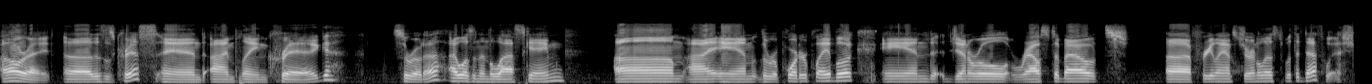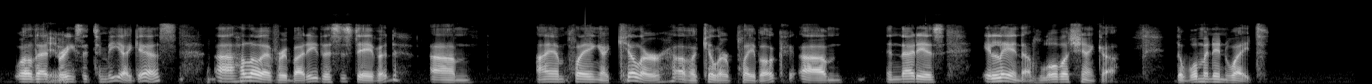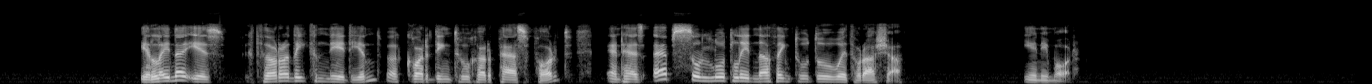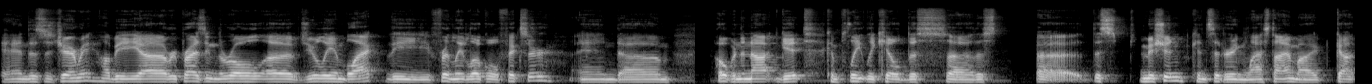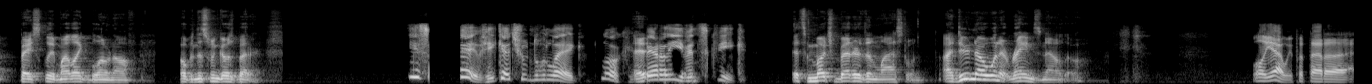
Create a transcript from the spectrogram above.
All right. Uh, this is Chris, and I'm playing Craig Sirota. I wasn't in the last game. Um, I am the reporter playbook and general roustabout uh, freelance journalist with a death wish. Well, that Yeah. brings it to me, I guess. Uh, hello, everybody. This is David. Um, I am playing a killer of a killer playbook, um, and that is Elena Lobacheva, the woman in white. Elena is thoroughly Canadian, according to her passport, and has absolutely nothing to do with Russia anymore. And this is Jeremy. I'll be uh, reprising the role of Julian Black, the friendly local fixer, and um, hoping to not get completely killed this uh, this uh, this mission. Considering last time I got basically my leg blown off. Hoping this one goes better. Hey, he got you new leg. Look, It- barely even squeak. It's much better than last one. I do know when it rains now, though. Well, yeah, we put that uh,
